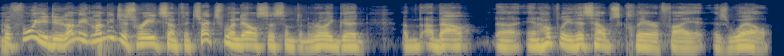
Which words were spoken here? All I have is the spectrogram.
Before you do, let me let me just read something. Chuck Swindoll says something really good about, uh, and hopefully this helps clarify it as well.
